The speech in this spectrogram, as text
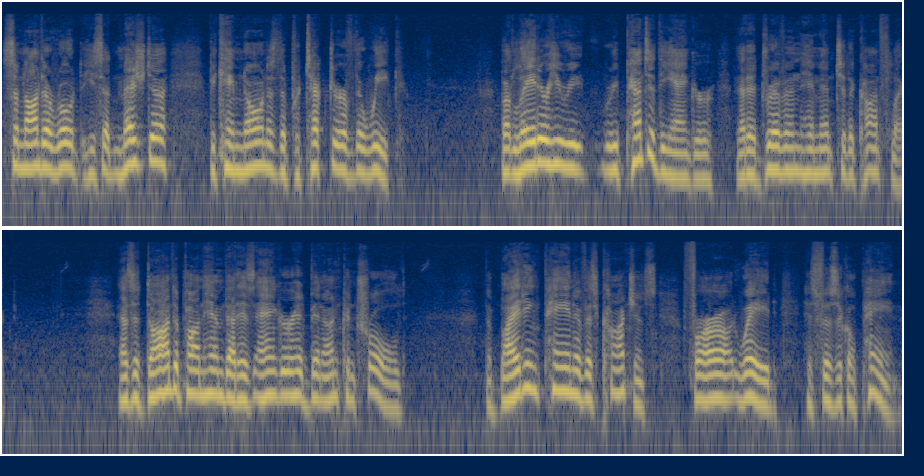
Sananda wrote. He said, Mejda became known as the protector of the weak. But later he re- repented the anger that had driven him into the conflict. As it dawned upon him that his anger had been uncontrolled, the biting pain of his conscience far outweighed his physical pain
